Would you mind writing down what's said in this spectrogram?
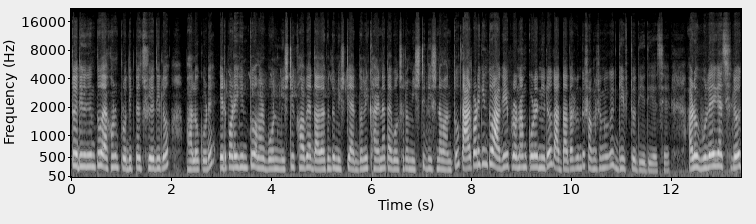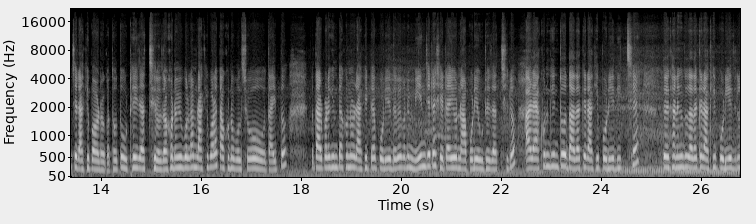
তো এদিকে কিন্তু এখন প্রদীপটা ছুঁয়ে দিল ভালো করে। এরপরে কিন্তু আমার বোন মিষ্টি খাবে। আর দাদা কিন্তু মিষ্টি একদমই খায় না। তাই বলছিল, মিষ্টি দিস না, মানতো। তারপরে কিন্তু আগেই প্রণাম করে নিল। আর দাদা কিন্তু সঙ্গে সঙ্গে ওকে গিফটও দিয়ে দিয়েছে। আরও ভুলেই গেছিল যে রাখি পরানোর কথা। ও তো উঠেই যাচ্ছিল। যখন আমি বললাম রাখি পড়া তখনও বলছে, ও, তাই তো? তো তারপরে কিন্তু এখন ও রাখিটা পরিয়ে দেবে। মানে মেন যেটা সেটাই ও না পরিয়ে উঠে যাচ্ছিল। আর এখন কিন্তু দাদাকে রাখি পরিয়ে দিচ্ছে। তো এখানে কিন্তু দাদাকে রাখি পরিয়ে দিল।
